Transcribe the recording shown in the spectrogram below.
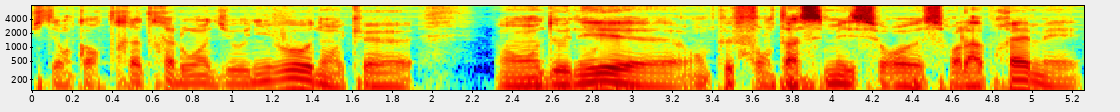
j'étais encore très très loin du haut niveau. Donc euh, à un moment donné, euh, on peut fantasmer sur, sur l'après, mais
